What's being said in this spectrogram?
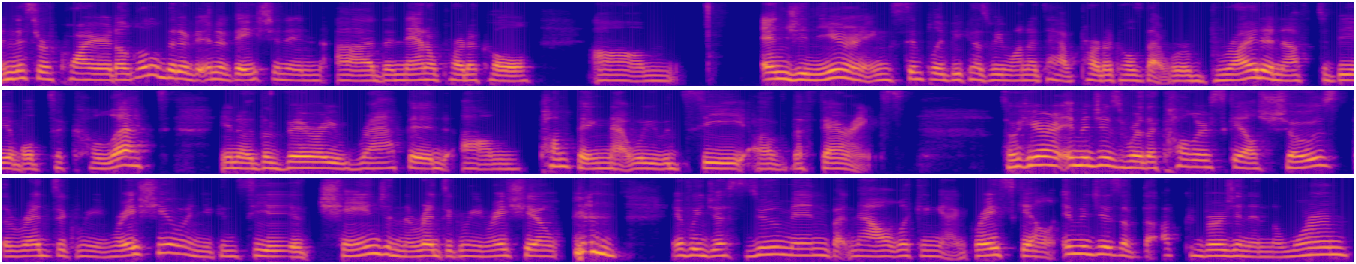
And this required a little bit of innovation in uh, the nanoparticle um, engineering simply because we wanted to have particles that were bright enough to be able to collect, you know, the very rapid um, pumping that we would see of the pharynx. So here are images where the color scale shows the red to green ratio, and you can see a change in the red to green ratio if we just zoom in, but now looking at grayscale images of the upconversion in the worm.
